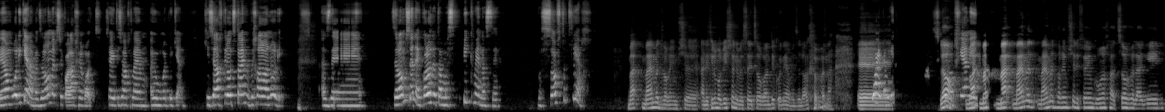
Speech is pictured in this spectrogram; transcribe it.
והם אמרו לי כן, אבל זה לא אומר שכל האחרות שהייתי שולחת להם היו אומרות לי כן. כי שלחתי לעוד שתיים ובכלל לא ענו לי. אז אה, זה לא משנה, כל עוד אתה מספיק מנסה, בסוף תצליח. מה, מה הם הדברים ש... אני כאילו מרגיש שאני מנסה ליצור ריאיון דיכאוני, אבל זה לא הכוונה. וואי, תמיד... לא, מה, מה, מה, מה, הם, מה הם הדברים שלפעמים גורמים לך לעצור ולהגיד,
